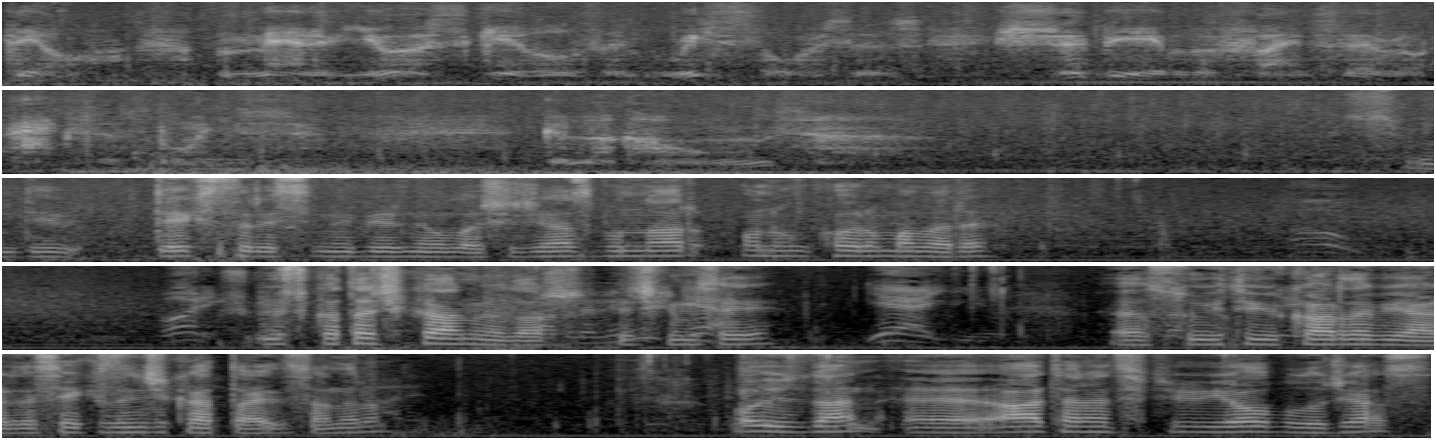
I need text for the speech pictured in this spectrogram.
Still, a man of your skills and resources should be able to find several access points. Good luck, Holmes. Şimdi Dexter isimli birine ulaşacağız. Bunlar onun korumaları. Üst kata çıkarmıyorlar hiç kimseyi. E, suite'i yukarıda bir yerde. 8. kattaydı sanırım. O yüzden e, alternatif bir yol bulacağız.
